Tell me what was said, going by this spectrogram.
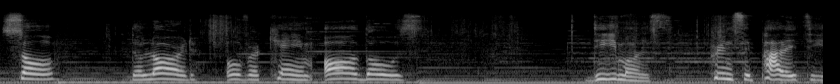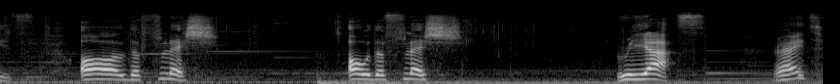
So the Lord overcame all those demons, principalities, all the flesh, all the flesh reacts, right?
